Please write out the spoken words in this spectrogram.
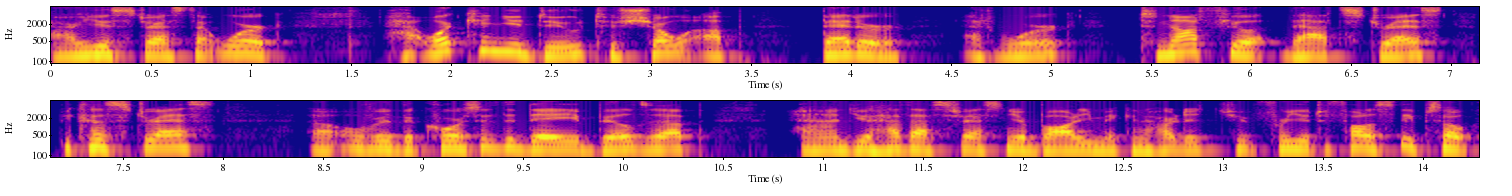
Are you stressed at work? How, what can you do to show up better at work, to not feel that stressed? Because stress uh, over the course of the day builds up and you have that stress in your body, making it harder to, for you to fall asleep. So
